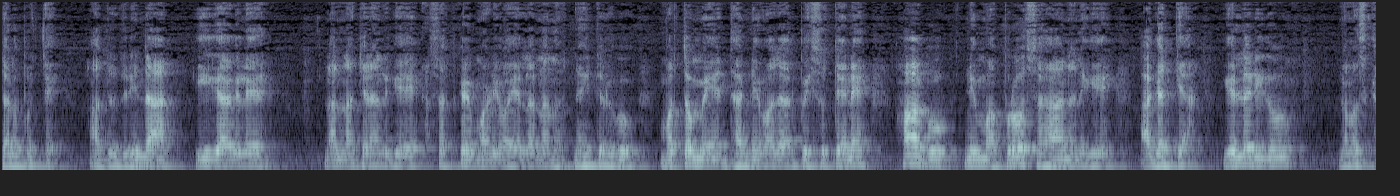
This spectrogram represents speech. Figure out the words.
ತಲುಪುತ್ತೆ. ಆದ್ದರಿಂದ ಈಗಾಗಲೇ ನನ್ನ ಚಾನಲ್ಗೆ ಸಬ್ಸ್ಕ್ರೈಬ್ ಮಾಡಿರುವ ಎಲ್ಲ ನನ್ನ ಸ್ನೇಹಿತರಿಗೂ ಮತ್ತೊಮ್ಮೆ ಧನ್ಯವಾದ ಅರ್ಪಿಸುತ್ತೇನೆ ಹಾಗೂ ನಿಮ್ಮ ಪ್ರೋತ್ಸಾಹ ನನಗೆ ಅಗತ್ಯ. ಎಲ್ಲರಿಗೂ ನಮಸ್ಕಾರ.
